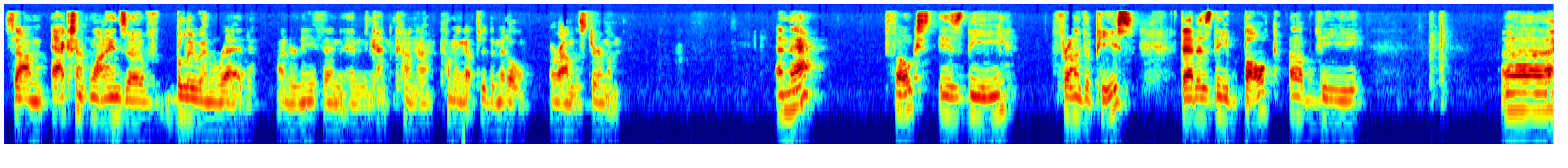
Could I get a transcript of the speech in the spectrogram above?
some accent lines of blue and red underneath, and and kind of coming up through the middle around the sternum. And that, folks, is the front of the piece. That is the bulk of the uh,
